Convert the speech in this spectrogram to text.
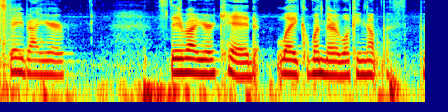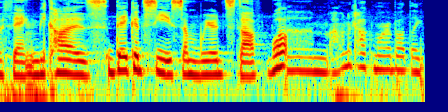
stay by your stay by your kid like when they're looking up the, the thing because they could see some weird stuff what um, i want to talk more about like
